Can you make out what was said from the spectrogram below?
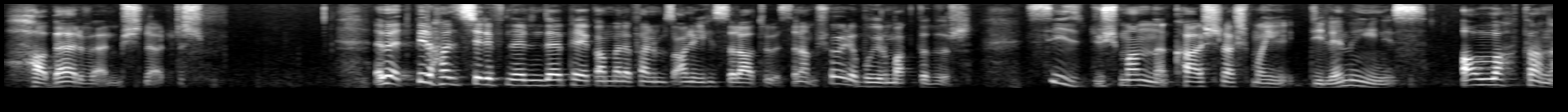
haber vermişlerdir. Evet bir hadis-i şeriflerinde Peygamber Efendimiz Aleyhisselatü Vesselam şöyle buyurmaktadır. Siz düşmanla karşılaşmayı dilemeyiniz. Allah'tan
